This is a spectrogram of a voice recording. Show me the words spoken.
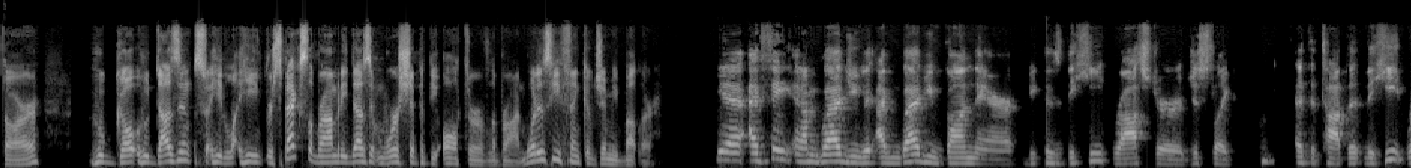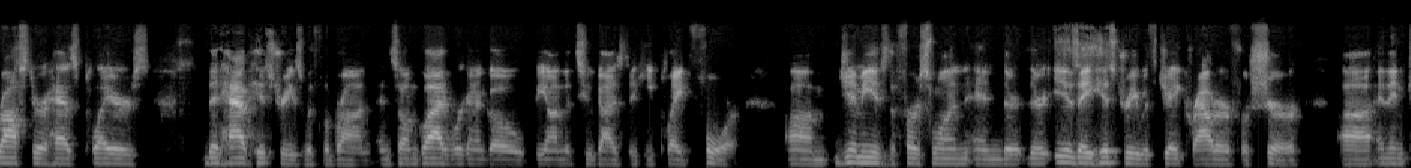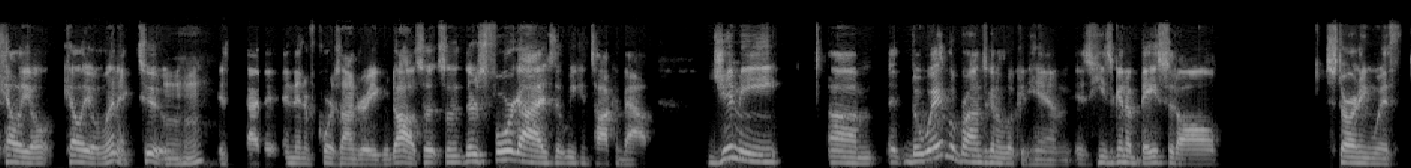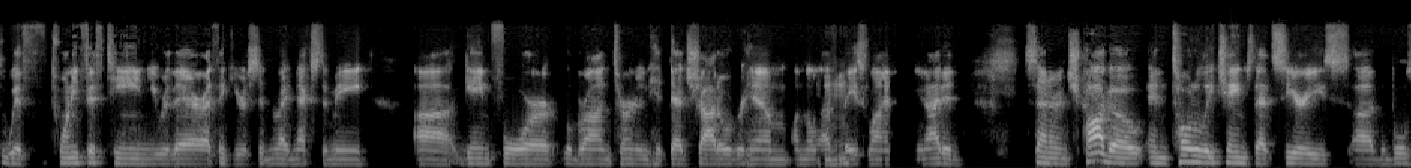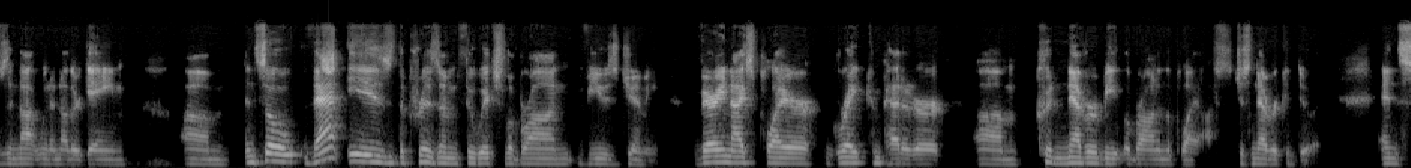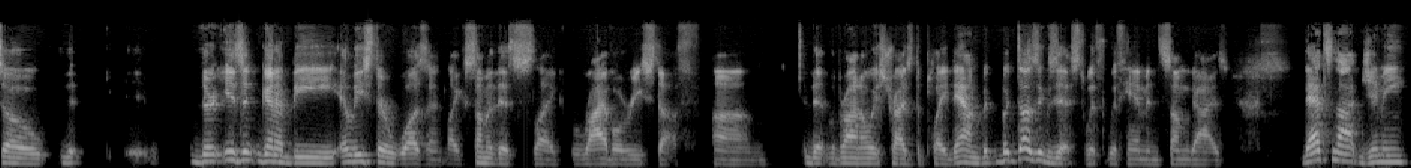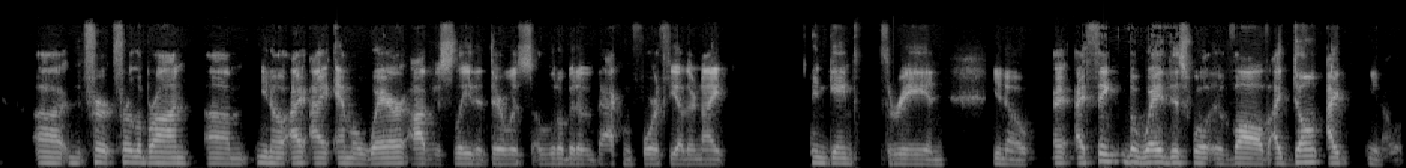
Star who go who doesn't so he he respects LeBron, but he doesn't worship at the altar of LeBron. What does he think of Jimmy Butler? Yeah, I think, and I'm glad you I'm glad you've gone there because the Heat roster, just like at the top, the, the Heat roster has players that have histories with LeBron, and so I'm glad we're going to go beyond the two guys that he played for. Um, Jimmy is the first one, and there there is a history with Jay Crowder for sure. Uh, and then Kelly Kelly Olynyk too mm-hmm. is and then of course Andre Iguodala. So so there's four guys that we can talk about. Jimmy, um, the way LeBron's going to look at him is he's going to base it all starting with with 2015. You were there. I think you were sitting right next to me. Uh, game four, LeBron turned and hit that shot over him on the left mm-hmm. baseline. United Center in Chicago and totally changed that series. Uh, the Bulls did not win another game. Um, and so that is the prism through which LeBron views Jimmy. Very nice player, great competitor, um, could never beat LeBron in the playoffs, just never could do it. And so the, there isn't going to be, at least there wasn't, like some of this like rivalry stuff. Um, that LeBron always tries to play down, but but does exist with with him and some guys. That's not Jimmy uh, for for LeBron. Um, you know, I, I am aware, obviously, that there was a little bit of back and forth the other night in Game Three, and you know, I, I think the way this will evolve, I don't, I you know,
